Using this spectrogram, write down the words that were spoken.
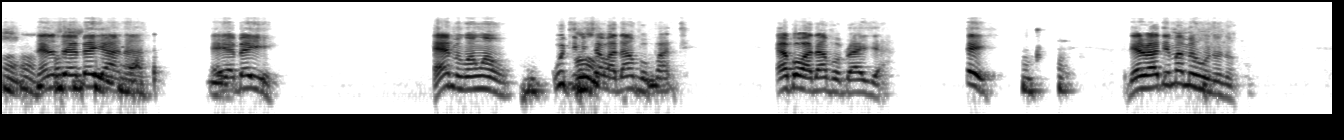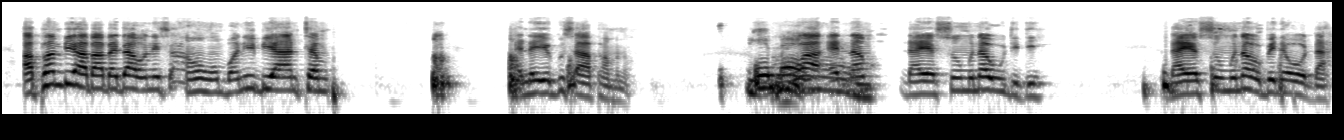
Nanso nso ɛbɛyɛ ana ɛyɛ bɛyɛ ɛyɛ mi nwanwan o. Wotumi hyɛ wadanfo pant. Ɛbɔ wadanfo brazier hey! Deɛ ɛwurade ma mi hu no. No. apam bi a aba abɛda wo ne saa ahohom bɔne biara ntɛm ɛnna yɛgu saa apam no. Wo a ɛnam dayɛsum mu na wodidi dayɛsum mu na obi ne wo da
